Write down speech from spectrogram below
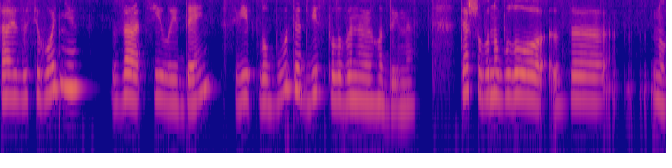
Та й за сьогодні, за цілий день, світло буде 2,5 години. Те, що воно було з, ну,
